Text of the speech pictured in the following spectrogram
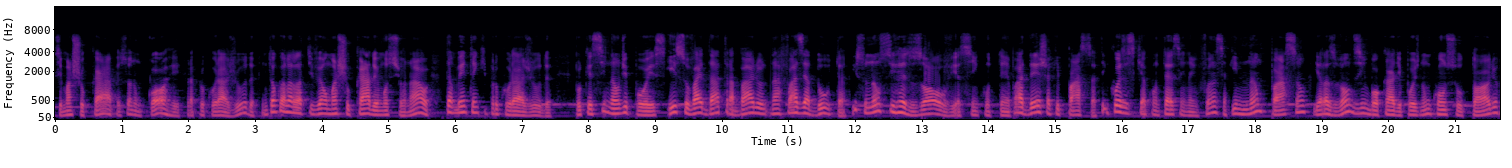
se machucar, a pessoa não corre para procurar ajuda. Então, quando ela tiver um machucado emocional, também tem que procurar ajuda porque senão depois isso vai dar trabalho na fase adulta. Isso não se resolve assim com o tempo. Ah, deixa que passa. Tem coisas que acontecem na infância que não passam e elas vão desembocar depois num consultório.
